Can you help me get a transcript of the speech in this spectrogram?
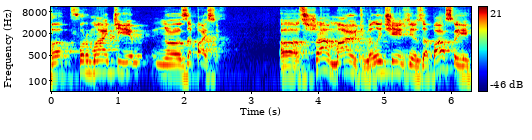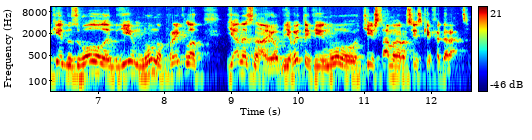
в форматі запасів. США мають величезні запаси, які дозволили б їм, ну, наприклад, я не знаю, об'явити війну тій ж саме Російській Федерації.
